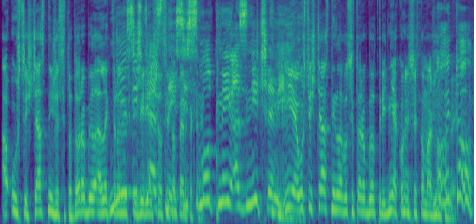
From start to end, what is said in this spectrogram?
a už si šťastný, že si to dorobil Nie elektronicky, si vyriešil si šťastný, to si smutný a zničený. Nie, už si šťastný, lebo si to robil 3 dní a konečne to máš No hotové. to.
